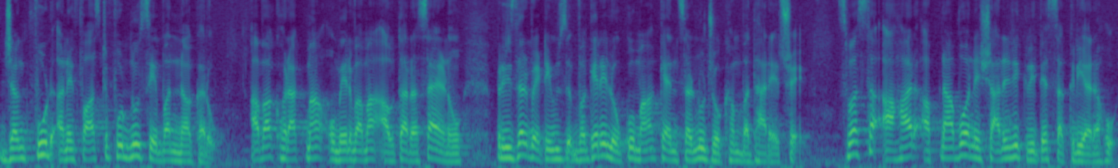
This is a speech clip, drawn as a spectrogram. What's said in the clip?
જંક ફૂડ અને ફાસ્ટ ફૂડનું સેવન ન કરો. આવા ખોરાકમાં ઉમેરવામાં આવતા રસાયણો પ્રિઝર્વેટિવ્સ વગેરે લોકોમાં કેન્સરનું જોખમ વધારે છે. સ્વસ્થ આહાર અપનાવો અને શારીરિક રીતે સક્રિય રહો.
